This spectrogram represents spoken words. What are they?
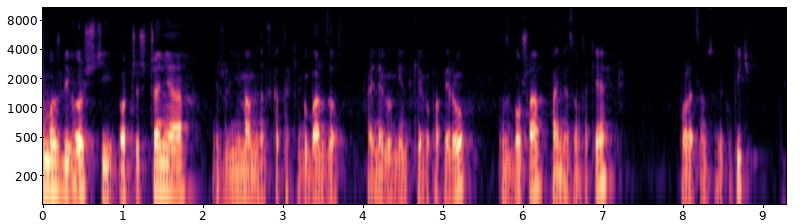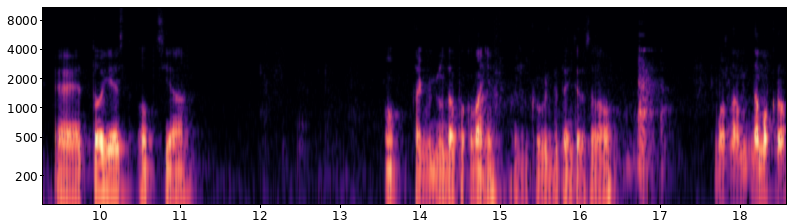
możliwości oczyszczenia, jeżeli nie mamy na przykład takiego bardzo fajnego, giętkiego papieru z Boscha, fajne są takie, polecam sobie kupić, e, to jest opcja o, tak wygląda opakowanie, jeżeli kogoś by to interesowało. Można na mokro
